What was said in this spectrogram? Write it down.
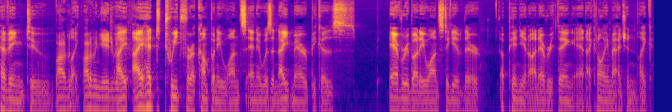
having to a lot of like a lot of engagement. I, I had to tweet for a company once and it was a nightmare because everybody wants to give their opinion on everything and I can only imagine like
